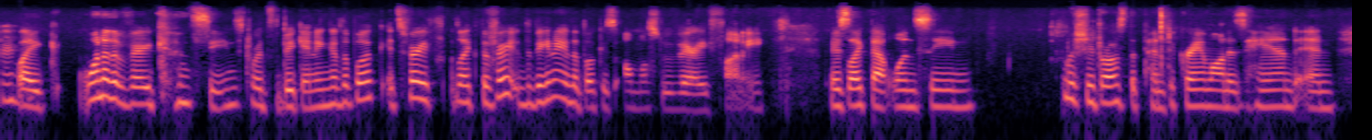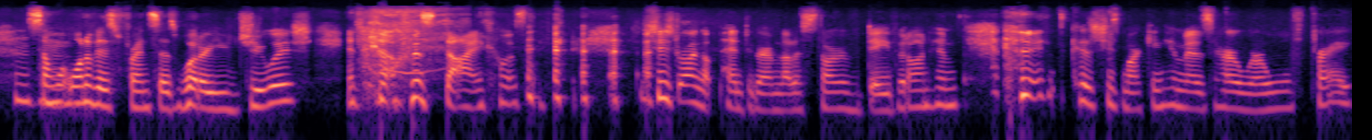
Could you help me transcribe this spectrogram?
Mm-hmm. Like one of the very good scenes towards the beginning of the book, it's very, like the very, the beginning of the book is almost very funny. There's like that one scene where she draws the pentagram on his hand and mm-hmm. someone one of his friends says what are you jewish and i was dying i was like she's drawing a pentagram not a star of david on him because she's marking him as her werewolf prey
